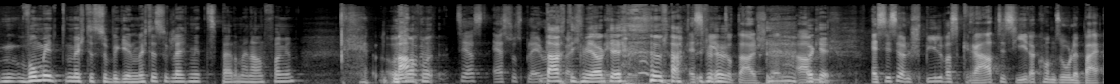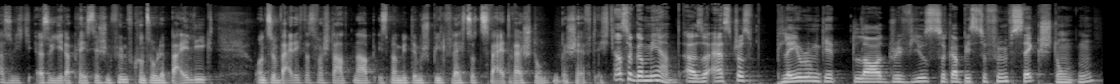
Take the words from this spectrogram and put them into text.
womit möchtest du beginnen? Möchtest du gleich mit Spider-Man anfangen? Machen wir zuerst Astros Playroom. Dachte ich mir, okay. es geht total schnell. Um, okay es ist ja ein Spiel, was gratis jeder Konsole bei, also nicht, also jeder PlayStation 5 Konsole beiliegt. Und soweit ich das verstanden habe, ist man mit dem Spiel vielleicht so zwei, drei Stunden beschäftigt. Ja, sogar mehr. Also Astros Playroom geht laut Reviews sogar bis zu fünf, sechs Stunden.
